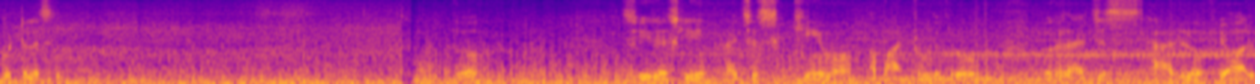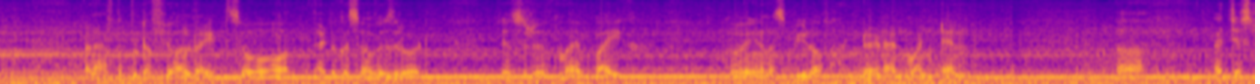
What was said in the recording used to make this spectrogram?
Good to listen. Oh seriously I just came up apart from the group because I just had low fuel and I have to put a fuel right? So I took a service road just drove my bike going on a speed of 100 and 110 uh, I just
